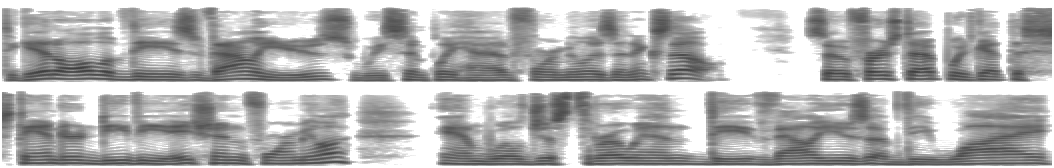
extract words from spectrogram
To get all of these values, we simply have formulas in Excel. So first up, we've got the standard deviation formula and we'll just throw in the values of the Y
